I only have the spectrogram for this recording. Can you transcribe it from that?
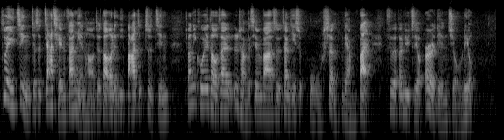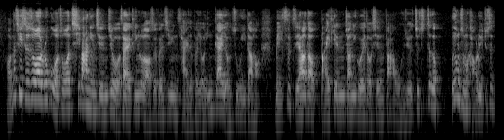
最近就是加前三年哈，就到二零一八至至今，Johnny Cueto 在日场的先发是战绩是五胜两败，自得分率只有二点九六。哦，那其实说如果说七八年前就有在听陆老师分析运彩的朋友，应该有注意到哈，每次只要到白天 Johnny Cueto 先发，我觉得就是这个不用什么考虑，就是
